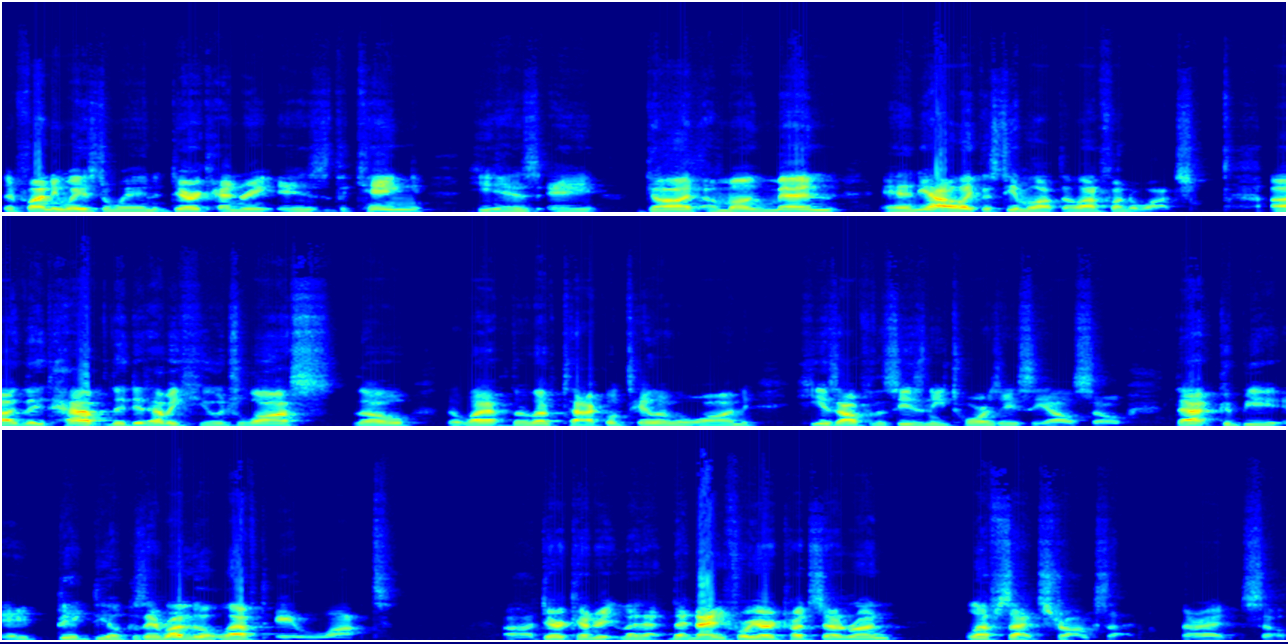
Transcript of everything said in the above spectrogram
they're finding ways to win. Derrick Henry is the king. He is a god among men. And yeah, I like this team a lot. They're a lot of fun to watch. Uh, they have they did have a huge loss though. Their left their left tackle Taylor Lewan he is out for the season. He tore his ACL, so that could be a big deal because they run to the left a lot. Uh, Derrick Henry that that 94 yard touchdown run, left side strong side. All right, so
